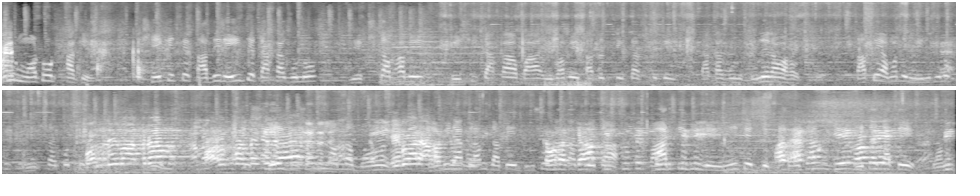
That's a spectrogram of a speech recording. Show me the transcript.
প্রচুর মোটর থাকে তো সেই ক্ষেত্রে তাদের এই যে টাকাগুলো এক্সট্রাভাবে বেশি টাকা বা এভাবে তাদের থেকে কাছ থেকে টাকাগুলো তুলে নেওয়া হচ্ছে তাতে আমাদের মিলগুলো খুব সমস্যা পড়ছে দাবি রাখলাম যাতে দুশো টাকা পার কেজি যে এটা বন্ধ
